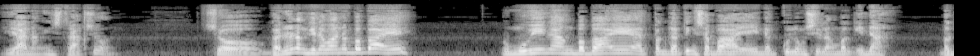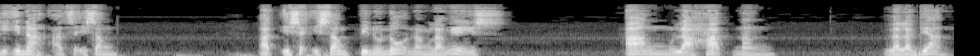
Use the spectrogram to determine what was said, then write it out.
Yan ang instruction. So, ganun ang ginawa ng babae. Umuwi nga ang babae at pagdating sa bahay ay nagkulong silang mag-ina, mag-iina at sa isang at isa-isang pinuno ng langis ang lahat ng lalagyan,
